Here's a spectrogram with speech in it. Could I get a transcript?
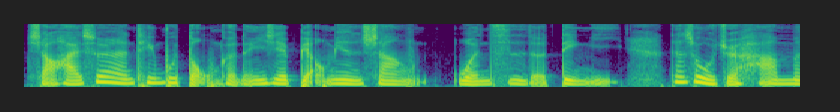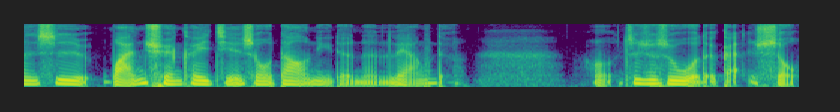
小孩虽然听不懂可能一些表面上文字的定义，但是我觉得他们是完全可以接收到你的能量的。嗯，这就是我的感受。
